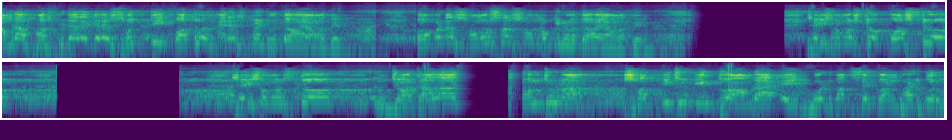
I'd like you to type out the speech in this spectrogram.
আমরা হসপিটালে গেলে সত্যি কত হ্যারাসমেন্ট হতে হয় আমাদের। কতটা সমস্যার সম্মুখীন হতে হয় আমাদের। সেই সমস্ত কষ্ট সেই সমস্ত জ্বালা যন্ত্রণা সবকিছু কিন্তু আমরা এই ভোট বাক্সে কনভার্ট করব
